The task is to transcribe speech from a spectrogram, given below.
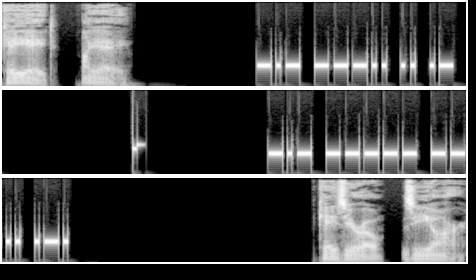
K8, IA. K0, ZR.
